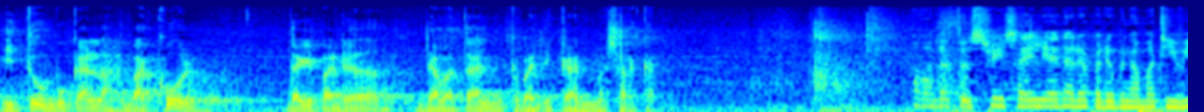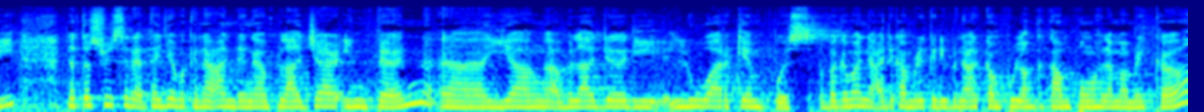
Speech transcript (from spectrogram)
itu bukanlah bakul daripada Jabatan Kebajikan Masyarakat. Ah, Datuk Sri, saya Liana daripada Bernama TV. Datuk Sri, saya nak tanya berkenaan dengan pelajar intern uh, yang berada di luar kampus. Bagaimana? Adakah mereka dibenarkan pulang ke kampung halaman mereka?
